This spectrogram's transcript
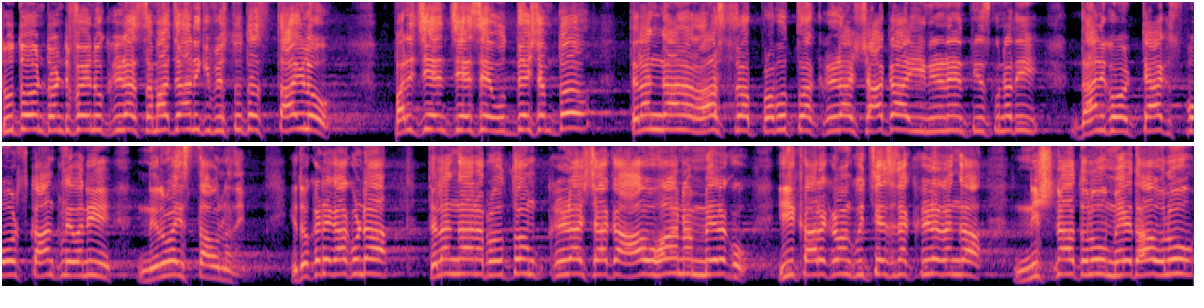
టూ థౌజండ్ ట్వంటీ ఫైవ్ను క్రీడా సమాజానికి విస్తృత స్థాయిలో పరిచయం చేసే ఉద్దేశంతో తెలంగాణ రాష్ట్ర ప్రభుత్వ క్రీడా శాఖ ఈ నిర్ణయం తీసుకున్నది. దానికో ట్యాగ్ స్పోర్ట్స్ కాంక్లేవ్ అని నిర్వహిస్తూ ఉన్నది. ఇదొక్కటే కాకుండా తెలంగాణ ప్రభుత్వం క్రీడా శాఖ ఆహ్వానం మేరకు ఈ కార్యక్రమంకు ఇచ్చేసిన క్రీడారంగ నిష్ణాతులు మేధావులు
